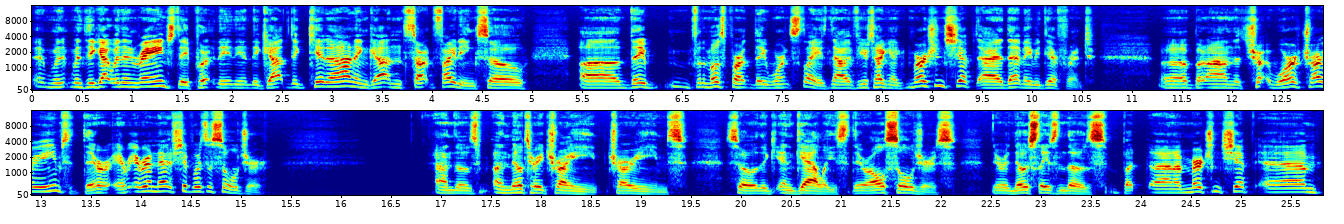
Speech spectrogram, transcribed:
And when, when they got within range, they put they they got the kit on and got and start fighting. So uh, they, for the most part, they weren't slaves. Now, if you're talking a merchant ship, uh, that may be different. Uh, but on the tri- war triremes, there everyone on that ship was a soldier. On those on military trireme, triremes, so the and galleys, they're all soldiers. There were no slaves in those. But on a merchant ship, um,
